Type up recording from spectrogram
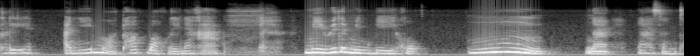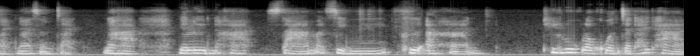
เครียด อันนี้หมอท็อปบอกเลยนะคะ มีวิตามิน B6 อืมนะน่าสนใจน่าสนใจนะคะ อย่าลืมนะคะสามสิ่งนี้คืออาหารที่ลูกเราควรจะได้ทาน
